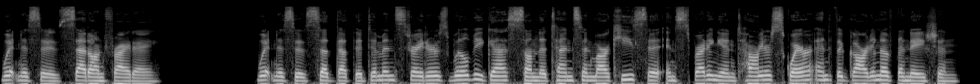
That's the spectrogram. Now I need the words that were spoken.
witnesses said on Friday. Witnesses said that the demonstrators will be guests on the tents and marquee in spreading in Tahrir Square and the Garden of the Nation.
